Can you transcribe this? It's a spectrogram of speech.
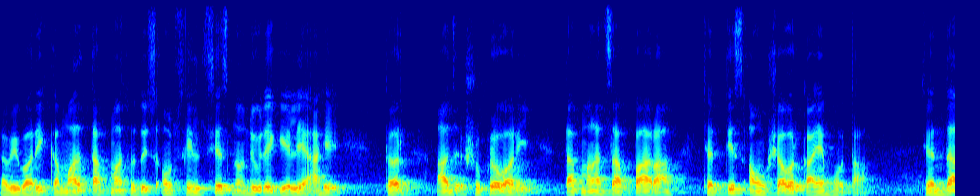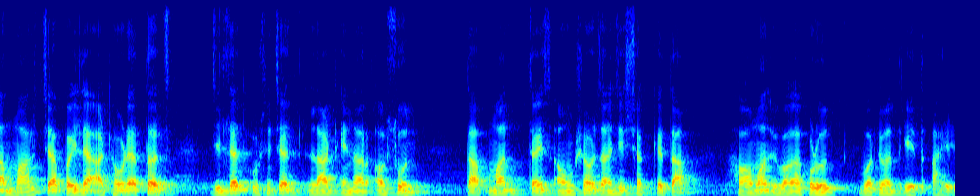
रविवारी कमाल तापमान सदतीस अंश सेल्सिअस नोंदविले गेले आहे. तर आज शुक्रवारी तापमानाचा पारा छत्तीस अंशावर कायम होता. यंदा मार्चच्या पहिल्या आठवड्यातच जिल्ह्यात उष्णतेच्या लाट येणार असून तापमान चाळीस अंशावर जाण्याची शक्यता हवामान विभागाकडून वर्तवण्यात येत आहे.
